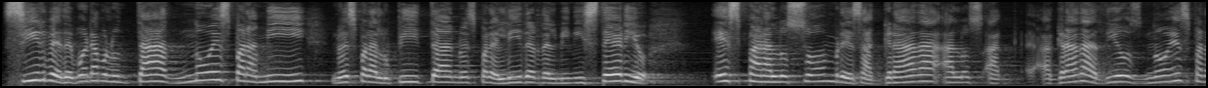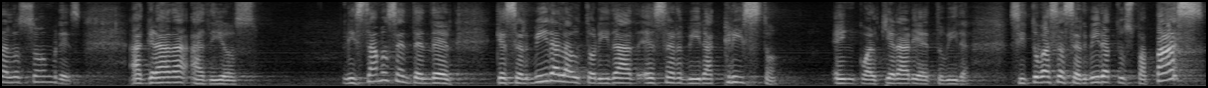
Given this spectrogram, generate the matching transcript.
Sirve de buena voluntad, no es para mí, no es para Lupita, no es para el líder del ministerio, es para los hombres, agrada a los agrada a Dios, no es para los hombres, agrada a Dios. Necesitamos entender que servir a la autoridad es servir a Cristo en cualquier área de tu vida. Si tú vas a servir a tus papás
